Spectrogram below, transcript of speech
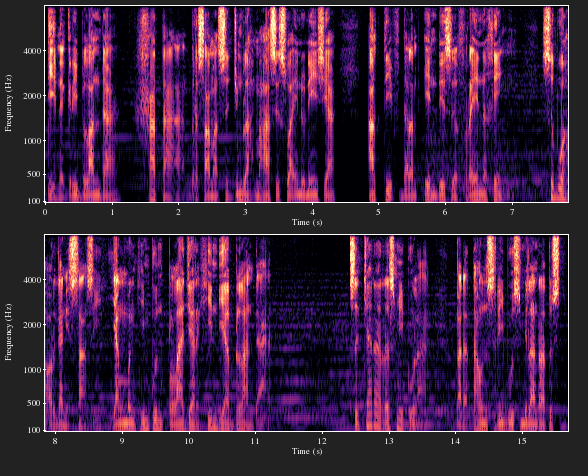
Di negeri Belanda, Hatta bersama sejumlah mahasiswa Indonesia aktif dalam Indische Vereniging, sebuah organisasi yang menghimpun pelajar Hindia Belanda. Secara resmi pula, pada tahun 1924,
